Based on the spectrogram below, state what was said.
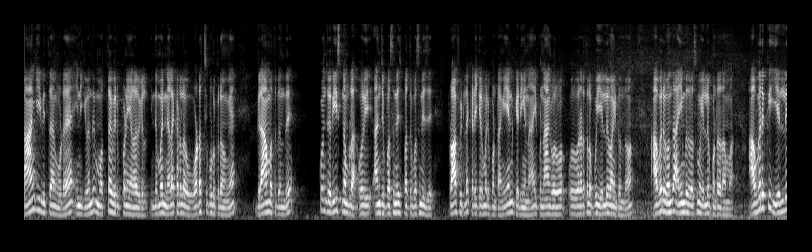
வாங்கி விற்றா கூட இன்றைக்கி வந்து மொத்த விற்பனையாளர்கள் இந்த மாதிரி நிலக்கடலை உடச்சி கொடுக்குறவங்க கிராமத்துலேருந்து கொஞ்சம் ரீசனபிளாக ஒரு அஞ்சு பர்சன்டேஜ் பத்து பர்சன்டேஜ் ப்ராஃபிட்டில் கிடைக்கிற மாதிரி பண்ணுறாங்க ஏன்னு கேட்டிங்கன்னா இப்போ நாங்கள் ஒரு ஒரு இடத்துல போய் எள்ளு வாங்கிட்டு வந்தோம். அவர் வந்து ஐம்பது வருஷமாக எள்ளு பண்ணுறாராமா அவருக்கு எள்ளு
